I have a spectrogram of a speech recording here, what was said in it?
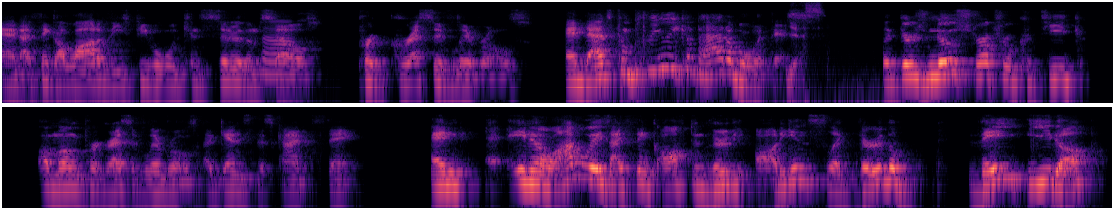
And I think a lot of these people would consider themselves progressive liberals. And that's completely compatible with this. yes Like there's no structural critique among progressive liberals against this kind of thing. And eh, in a lot of ways, I think often they're the audience. Like they're the they eat up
